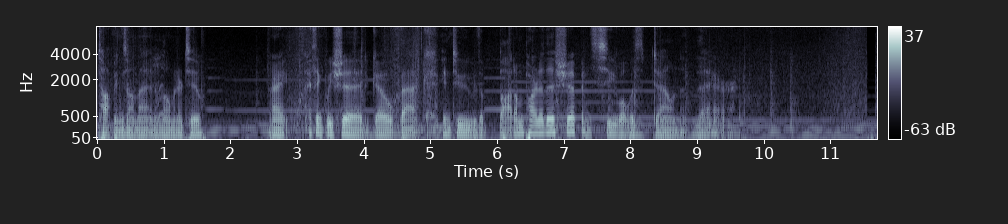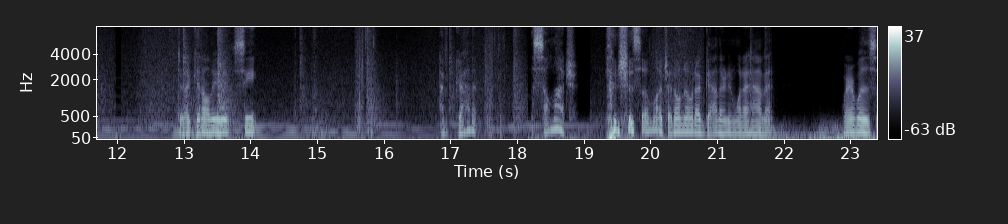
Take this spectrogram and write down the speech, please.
toppings on that in a moment or two. Alright, I think we should go back into the bottom part of this ship and see what was down there. Did I get all the... See, I've gathered so much. There's just so much. I don't know what I've gathered and what I haven't. Where was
